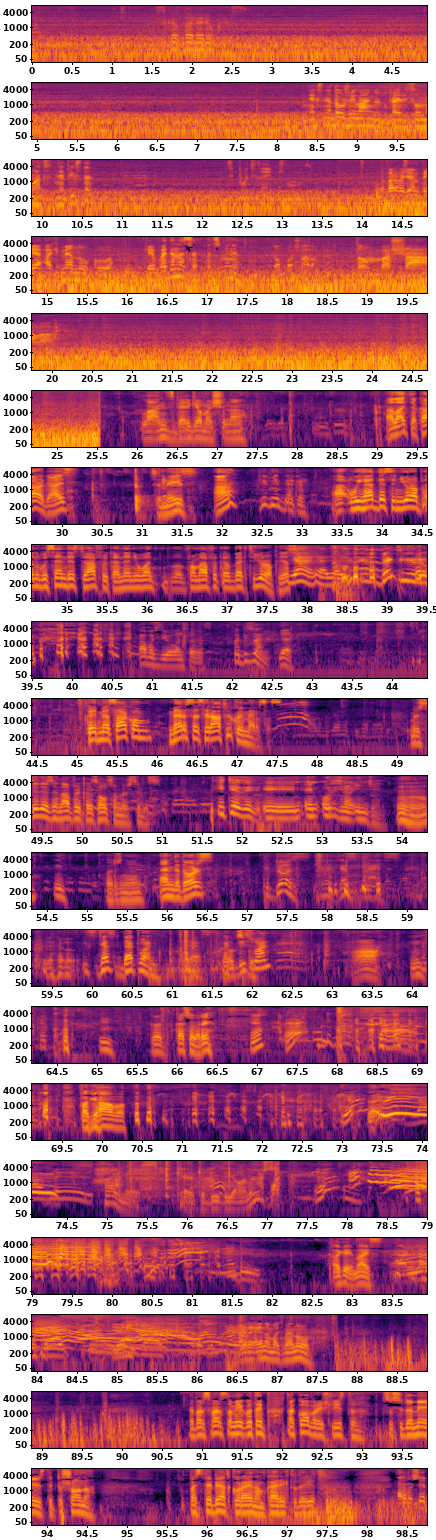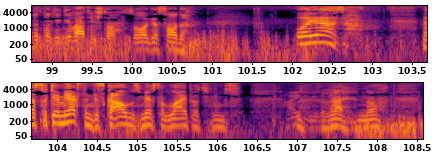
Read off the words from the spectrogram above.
Viskas doleriukais. Niekas nedaužo į langą, jeigu pradedi filmuoti. Nepyksta? Atsipūti. Taip, žmonės. Dabar važiuojam prie akmenukų. Kaip vadinasi? Atsiminit? Tombo šava. Landsbergio mašina. I like the car, guys. It's amazing. Huh? Give me better. Uh, we had this in Europe and we sent this to Africa and then you went from Africa back to Europe, yes? Yeah, yeah, yeah. Back to Europe. How much do you want for this? For this one? Yeah. Kaip mes sakom, Mersas ir Afrikoje Mersas. Mercedes in Africa is also Mercedes. It is a, a- an original engine. Mm-hmm. Mm. Original. And the doors? The doors, they're just nice. It's just that one. Yes. But looks this good. one? Oh. Good. Ką čia darai? Eh? eh? Pagavo. Highness, care to do the honors? Eh? Okay, nice. Gerai, einam akmenų. Dabar svarstam, jeigu taip ta kobra išlystų, susidomėjus taip iš šono, pastebėt, kur einam, ką reiktų daryti. Arba šiaip bet kokią gyvatę iš to zoologijos sodo. O jezu. Mes tokie mėgstantis kalnus, mėgstam laipiot mums. Ai, nu,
